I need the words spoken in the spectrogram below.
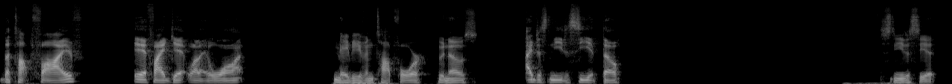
the top five if I get what I want. Maybe even top four. Who knows? I just need to see it though. Just need to see it.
